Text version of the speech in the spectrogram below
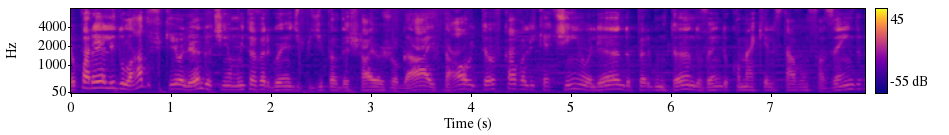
Eu parei ali do lado, fiquei olhando, eu tinha muita vergonha de pedir para deixar eu jogar e tal, então eu ficava ali quietinho, olhando, perguntando, vendo como é que eles estavam fazendo.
